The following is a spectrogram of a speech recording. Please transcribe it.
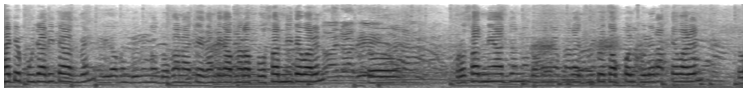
কালীঘাটে পূজা দিতে আসবেন। এইরকম বিভিন্ন দোকান আছে, এখান থেকে আপনারা প্রসাদ নিতে পারেন। তো প্রসাদ নেওয়ার জন্য দোকানে আপনারা জুতো, চপ্পল খুলে রাখতে পারেন। তো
